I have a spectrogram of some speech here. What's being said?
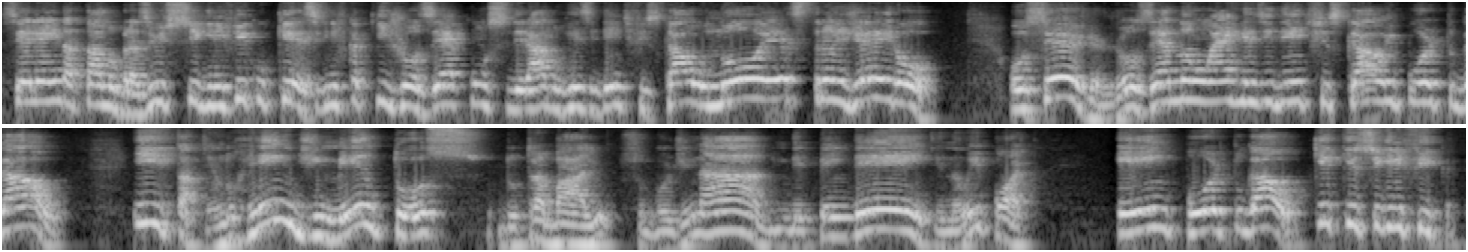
se ele ainda está no Brasil, isso significa o quê? Significa que José é considerado residente fiscal no estrangeiro. Ou seja, José não é residente fiscal em Portugal e está tendo rendimentos do trabalho subordinado, independente, não importa, em Portugal. O que, que isso significa?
